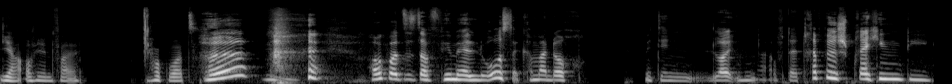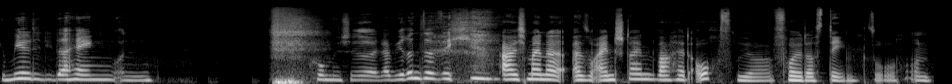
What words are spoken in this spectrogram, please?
ja, auf jeden Fall. Hogwarts. Hä? Hogwarts ist doch viel mehr los. Da kann man doch mit den Leuten auf der Treppe sprechen, die Gemälde, die da hängen und komische Labyrinthe sich. Aber ich meine, also Einstein war halt auch früher voll das Ding so und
